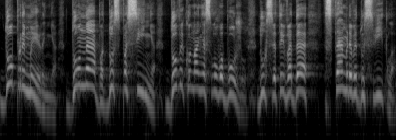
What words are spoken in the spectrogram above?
до примирення, до неба, до спасіння, до виконання Слова Божого. Дух Святий веде з темряви до світла.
